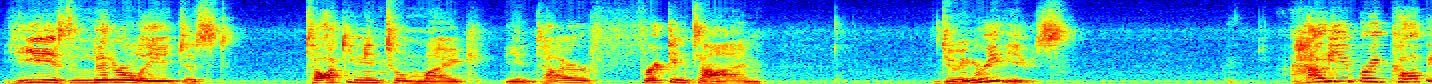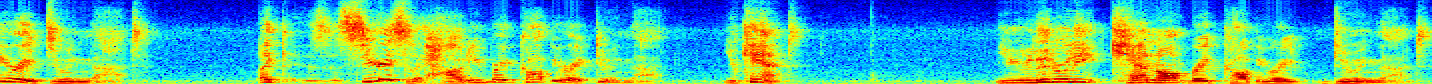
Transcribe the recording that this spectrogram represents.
He is literally just talking into a mic the entire freaking time doing reviews. How do you break copyright doing that? Like, seriously, how do you break copyright doing that? You can't. You literally cannot break copyright doing that.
